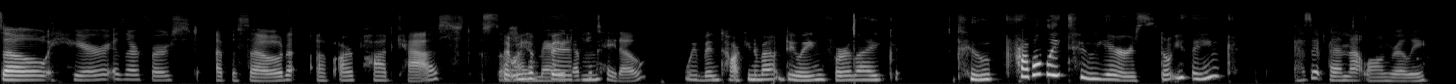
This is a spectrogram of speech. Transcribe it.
So here is our first episode of our podcast. So That we I have married been- a potato. We've been talking about doing for like two, probably two years, don't you think? Has it been that long, really?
